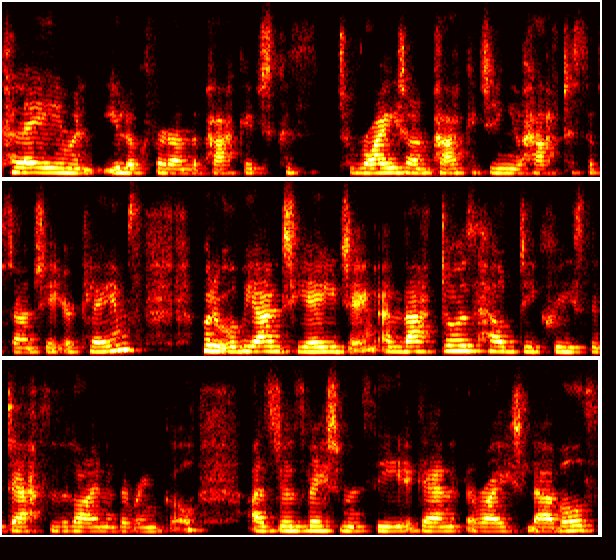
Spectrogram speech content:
claim, and you look for it on the package because to write on packaging, you have to substantiate your claims, but it will be anti aging. And that does help decrease the depth of the line of the wrinkle, as does vitamin C, again, at the right levels.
